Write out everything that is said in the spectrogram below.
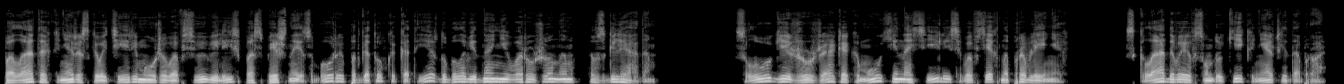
В палатах княжеского терема уже вовсю велись поспешные сборы, подготовка к отъезду была видна невооруженным взглядом. Слуги, жужжа как мухи, носились во всех направлениях, складывая в сундуки княжье добро.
